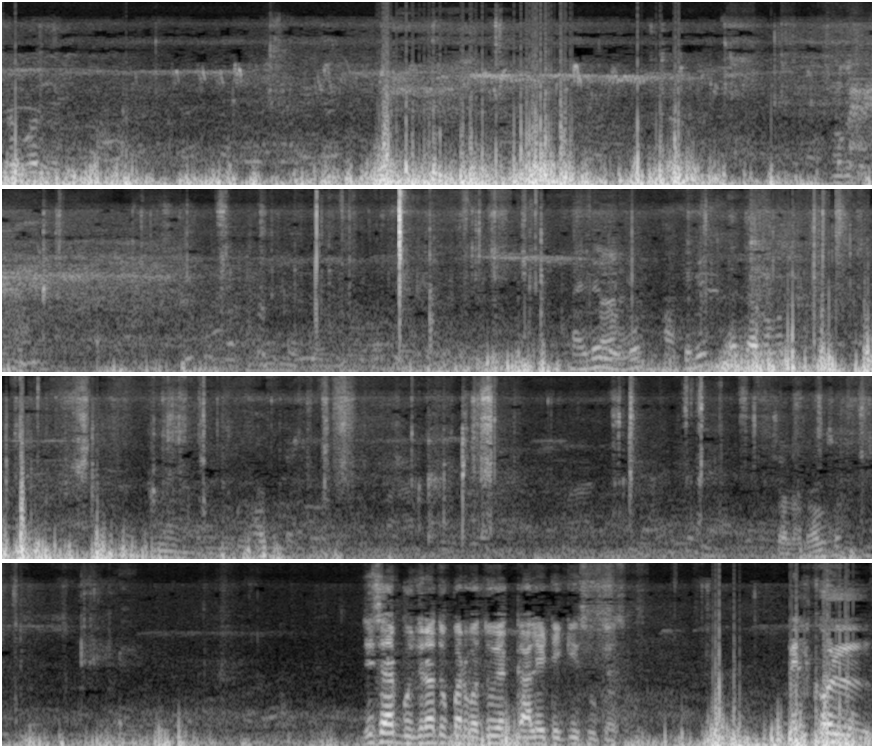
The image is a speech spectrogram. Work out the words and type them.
શરૂ કરી દે. ચલો ડન છે જી સાહેબ, ગુજરાત ઉપર વધુ એક કાલી ટીકી શું કહેશો? બિલકુલ,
